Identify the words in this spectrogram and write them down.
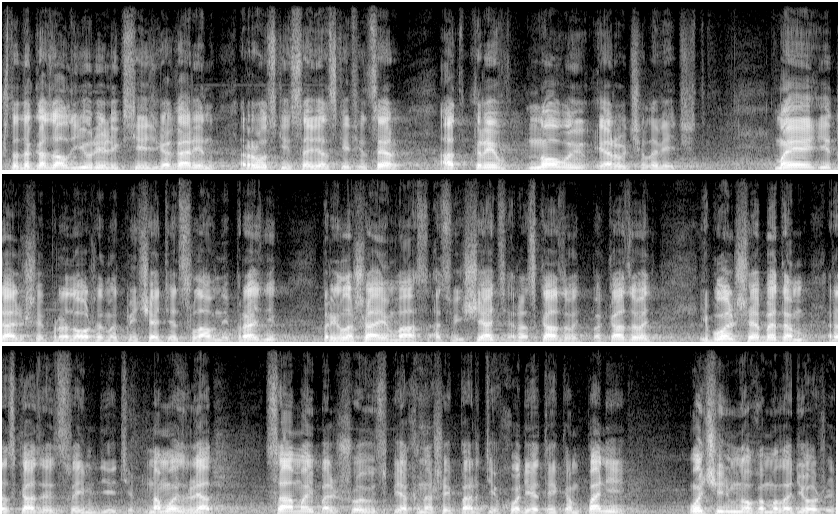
что доказал Юрий Алексеевич Гагарин, русский советский офицер, открыв новую эру человечества. Мы и дальше продолжим отмечать этот славный праздник, приглашаем вас освещать, рассказывать, показывать и больше об этом рассказывать своим детям. На мой взгляд, самый большой успех нашей партии в ходе этой кампании – очень много молодежи,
